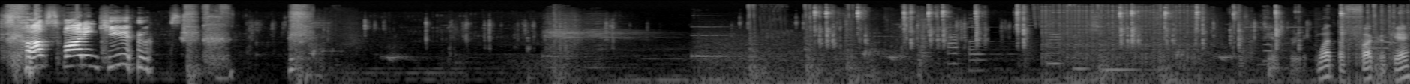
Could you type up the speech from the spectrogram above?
Stop spawning cubes! What the fuck, okay.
